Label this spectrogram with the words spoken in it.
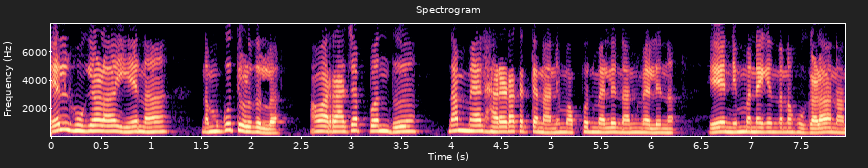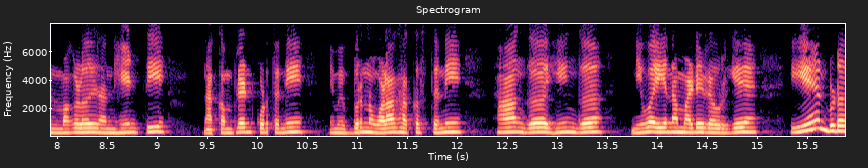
ಎಲ್ಲಿ ಹೋಗ್ಯಾಳ, ಏನ, ನಮಗೂ ತಿಳಿದಿಲ್ಲ. ಅವ ರಾಜ ಬಂದು ನಮ್ಮ ಮೇಲೆ ಹರಡಾಕತ್ತಾನ, ನಿಮ್ಮ ಅಪ್ಪನ ಮೇಲೆ ನನ್ನ ಮೇಲೇನ ಏ, ನಿಮ್ಮ ಮನೆಗಿಂದನ ಹೋಗ್ಯಾಳ ನನ್ನ ಮಗಳು ನನ್ನ ಹೆಂಡತಿ, ನಾ ಕಂಪ್ಲೇಂಟ್ ಕೊಡ್ತೀನಿ ನಿಮ್ಮಿಬ್ಬರನ್ನ ಒಳಗೆ ಹಾಕಿಸ್ತೀನಿ, ಹಾಂಗ, ಹಿಂಗ ನೀವ ಏನ ಮಾಡಿರಿ ಅವ್ರಿಗೆ? ಏನು ಬಿಡು,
